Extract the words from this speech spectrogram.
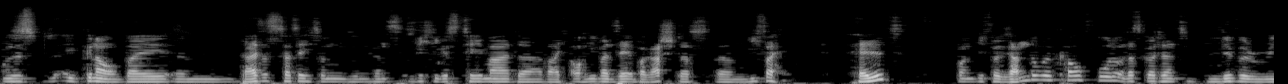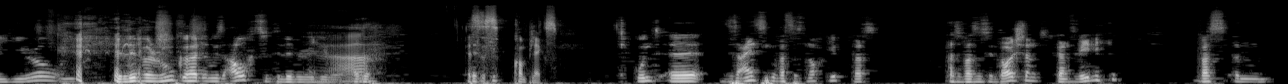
Und es ist, äh, genau, bei, ähm, da ist es tatsächlich so ein, so ein ganz wichtiges Thema. Da war ich auch lieber sehr überrascht, dass ähm, Liefer, hält, von Lieferando gekauft wurde und das gehört dann zu Delivery Hero und Deliveroo gehört übrigens auch zu Delivery Hero. Ja, Also, es ist komplex. und äh, das Einzige, was es noch gibt, was also was es in Deutschland ganz wenig gibt, was ähm,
